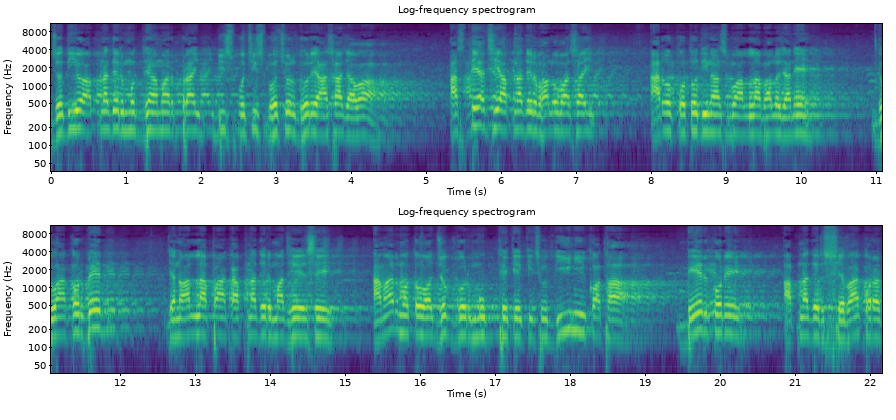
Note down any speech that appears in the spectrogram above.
যদিও আপনাদের মধ্যে আমার প্রায় বিশ পঁচিশ বছর ধরে আসা যাওয়া। আসতে আছি আপনাদের ভালোবাসায়। আরও কতদিন আসব আল্লাহ ভালো জানে। দোয়া করবেন যেন আল্লাহ পাক আপনাদের মাঝে এসে আমার মতো অযোগ্যর মুখ থেকে কিছু দিনই কথা বের করে আপনাদের সেবা করার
